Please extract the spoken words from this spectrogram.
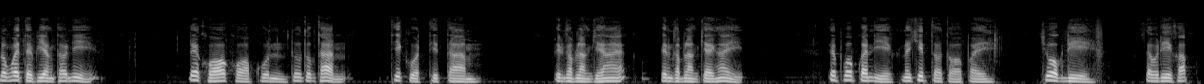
ลงไว้แต่เพียงเท่านี้ และขอขอบคุณทุกทุกท่านที่กดติดตาม เป็นกำลังใจให้เป็นกำลังใจให้ และพบกันอีกในคลิปต่อๆไป โชคดี สวัสดีครับ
